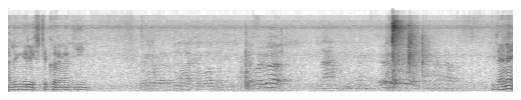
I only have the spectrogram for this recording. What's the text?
আলিঙ্গির স্টিক করে নাকি যায় নাই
